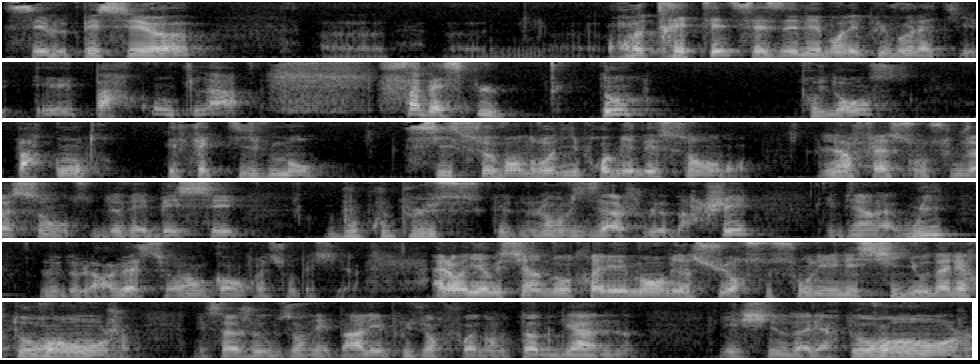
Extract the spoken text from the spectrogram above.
C'est le PCE retraité de ses éléments les plus volatiles. Et par contre, là, ça baisse plus. Donc, prudence. Par contre, effectivement, si ce vendredi 1er décembre, l'inflation sous-jacente devait baisser beaucoup plus que ne l'envisage le marché, eh bien là, oui, le dollar US serait encore en pression baissière. Alors il y a aussi un autre élément, bien sûr, ce sont les, signaux d'alerte orange. Et ça, je vous en ai parlé plusieurs fois dans le Top Gun. Les signaux d'alerte orange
